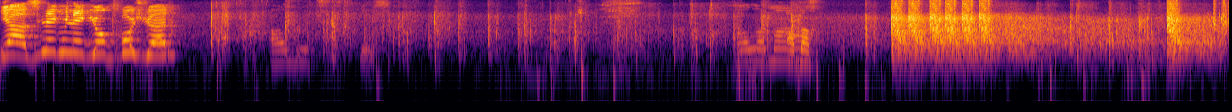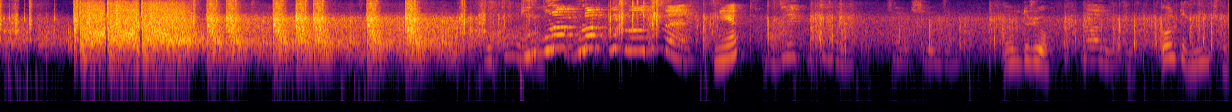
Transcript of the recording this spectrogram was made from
Ya sinek minek yok boş ver. Al. Beş. Ağlama. Adam. Dur Burak Burak dur öldürme. Niye? Direkt bitirme. Şarkı söyleyeceğim. Öldürüyor. Hayır dur. Öldürün lütfen.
